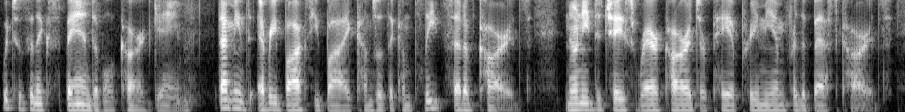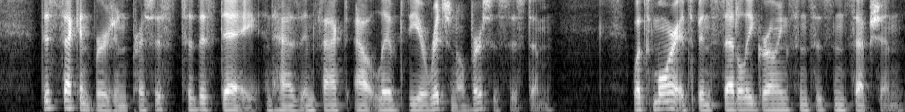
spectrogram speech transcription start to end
which is an expandable card game. That means every box you buy comes with a complete set of cards. No need to chase rare cards or pay a premium for the best cards. This second version persists to this day and has in fact outlived the original Versus system. What's more, it's been steadily growing since its inception.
